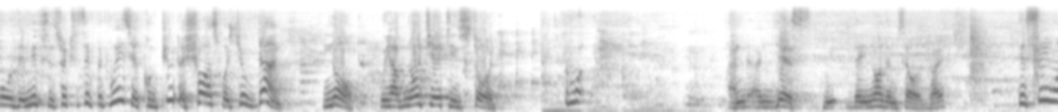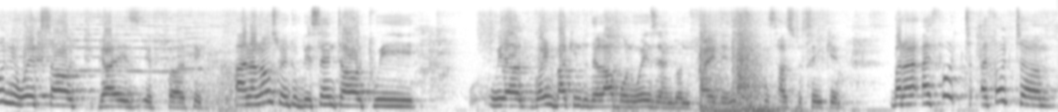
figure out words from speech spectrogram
oh, the MIPS instruction said, but where's your computer? Show us what you've done. No, we have not yet installed. But what? And, and yes, we, they know themselves, right? The thing only works out, guys, if uh, an announcement will be sent out. We we are going back into the lab on Wednesday and on Friday. This, this has to sink in. But I, I thought I thought. Um,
